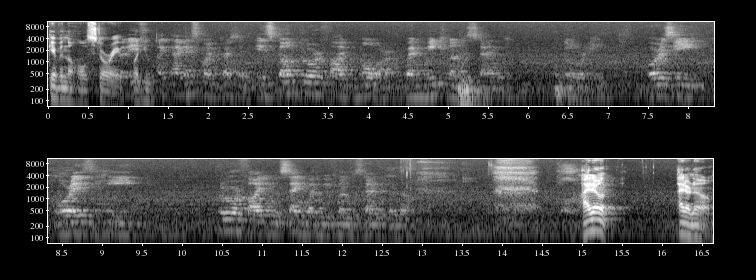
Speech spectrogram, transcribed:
given the whole story. But What is, he, I, I guess my question, is God glorified more when we can understand glory? Or is he, or is he glorified in the same whether we can understand it or not? I don't, I don't know.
